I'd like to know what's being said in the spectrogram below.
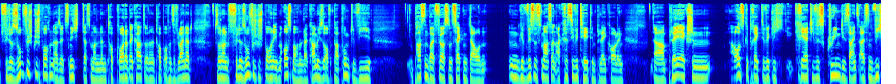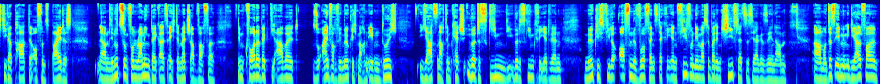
philosophisch gesprochen, also jetzt nicht, dass man einen Top Quarterback hat oder eine Top Offensive Line hat, sondern philosophisch gesprochen eben ausmachen. Und da kam ich so auf ein paar Punkte wie passen bei First und Second Down, ein gewisses Maß an Aggressivität im Play Calling, äh, Play Action, ausgeprägte, wirklich kreative Screen Designs als ein wichtiger Part der Offense, beides. Ähm, die Nutzung vom Running Back als echte Matchup-Waffe, dem Quarterback die Arbeit so einfach wie möglich machen, eben durch Yards nach dem Catch über das Scheme, die über das Scheme kreiert werden, möglichst viele offene Wurffenster kreieren, viel von dem, was wir bei den Chiefs letztes Jahr gesehen haben. Ähm, und das eben im Idealfall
